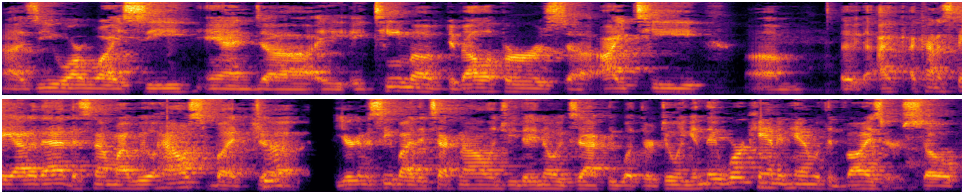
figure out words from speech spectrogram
uh, Z U R Y C, and uh, a, a, team of developers, IT. Um, I, I kind of stay out of that. That's not my wheelhouse, but sure you're going to see by the technology they know exactly what they're doing and they work hand in hand with advisors. So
